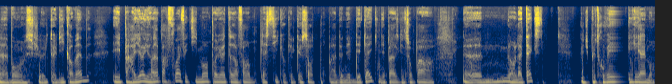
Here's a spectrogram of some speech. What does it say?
Euh, bon, je te le dis quand même. Et par ailleurs, il y en a parfois effectivement polyuréthane, enfin en plastique en quelque sorte, pour pas donner le détail, qui n'est pas, qui ne sont pas euh, en latex que tu peux trouver également.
